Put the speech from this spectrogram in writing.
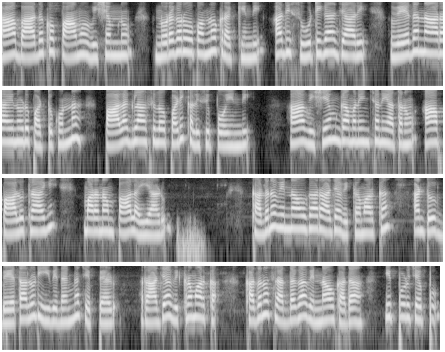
ఆ బాధకు పాము విషంను నురగ రూపంలో క్రక్కింది. అది సూటిగా జారి వేదనారాయణుడు పట్టుకున్న పాల గ్లాసులో పడి కలిసిపోయింది. ఆ విషయం గమనించని అతను ఆ పాలు త్రాగి మరణం పాలయ్యాడు. కథను విన్నావుగా రాజా విక్రమార్క అంటూ బేతాళుడు ఈ విధంగా చెప్పాడు. రాజా విక్రమార్క కథను శ్రద్ధగా విన్నావు కదా. ఇప్పుడు చెప్పు.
